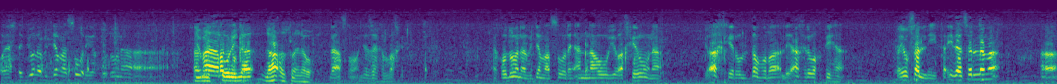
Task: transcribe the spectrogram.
ويحتجون بالجمع السوري يقولون فما السوري لا, لا أصل له. لا أصل جزاك الله خير. يقولون بالجمع السوري أنه يؤخرون يؤخر الظهر لآخر وقتها فيصلي. فإذا سلم آه،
